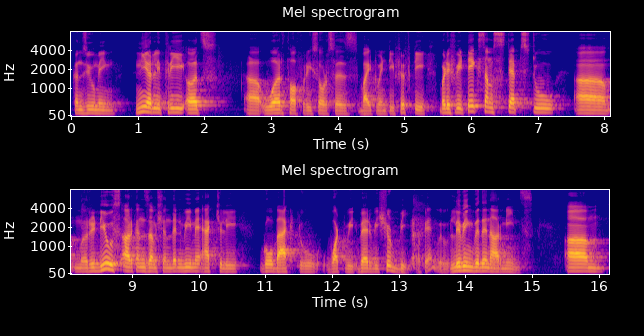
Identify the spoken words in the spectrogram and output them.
consuming nearly 3 earths uh, worth of resources by 2050. But if we take some steps to um, reduce our consumption, then we may actually go back to what we, where we should be, okay, living within our means. Um,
